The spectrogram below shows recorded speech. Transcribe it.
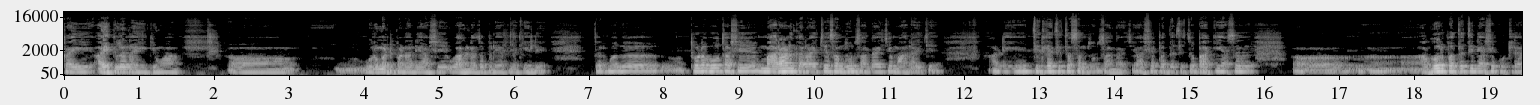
काही ऐकलं नाही किंवा अं, उर्मटपणाने असे वागण्याचा प्रयत्न केले. तर मग थोडं बहुत असे मारहाण करायचे समजून सांगायचे मारायचे आणि तिथल्या तिथं समजून सांगायचे. अशा पद्धतीचं. बाकी असं अं, अघोर पद्धतीने असे कुठल्या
